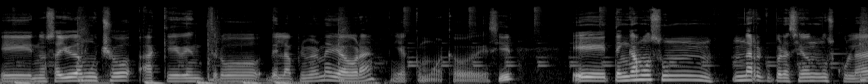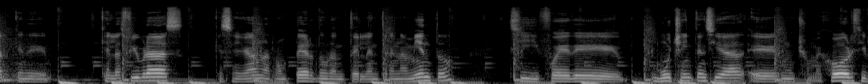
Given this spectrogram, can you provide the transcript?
eh, nos ayuda mucho a que dentro de la primera media hora, ya como acabo de decir, tengamos una recuperación muscular, que las fibras que se llegaron a romper durante el entrenamiento, si fue de mucha intensidad, es mucho mejor, si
